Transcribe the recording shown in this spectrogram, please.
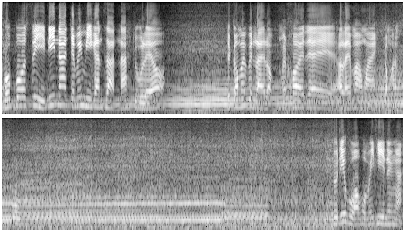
โกโปรสี่นี่น่าจะไม่มีการสั่นนะดูแล้ว แต่ก็ไม่เป็นไรหรอกไม่ค่อยได้อะไรมากมายกับมันดูที่หัวผมอีกทีนึงอะ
